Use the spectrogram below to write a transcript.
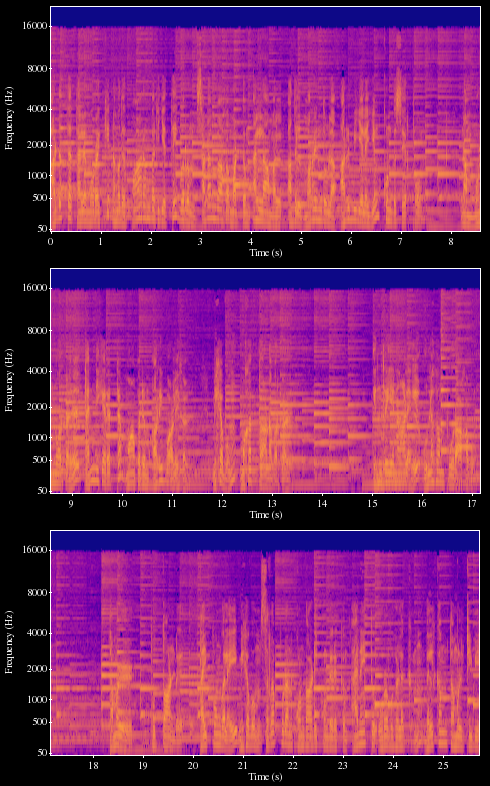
அடுத்த தலைமுறைக்கு நமது பாரம்பரியத்தை வெறும் சடங்காக மட்டும் அல்லாமல் அதில் மறைந்துள்ள அறிவியலையும் கொண்டு சேர்ப்போம். நம் முன்னோர்கள் தன்னிகரற்ற மாபெரும் அறிவாளிகள். மிகவும் மகத்தானவர்கள். இன்றைய நாளில் உலகம் பூராகவும் தமிழ் புத்தாண்டு தைப்பொங்கலை மிகவும் சிறப்புடன் கொண்டாடி கொண்டிருக்கும் அனைத்து உறவுகளுக்கும் வெல்கம் தமிழ் டிவி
